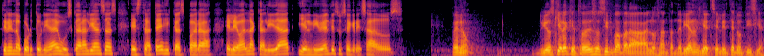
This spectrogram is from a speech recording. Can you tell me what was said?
tienen la oportunidad de buscar alianzas estratégicas para elevar la calidad y el nivel de sus egresados. Bueno, Dios quiera que todo eso sirva para los santanderianos y excelente noticia.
